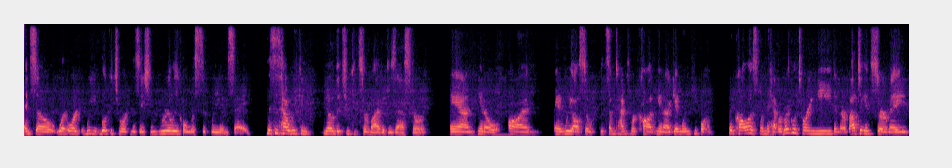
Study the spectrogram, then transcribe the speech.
and so what or we look at your organization really holistically and say, this is how we can know that you can survive a disaster and you know on and we also sometimes we're caught you know again when people they call us when they have a regulatory need and they're about to get surveyed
